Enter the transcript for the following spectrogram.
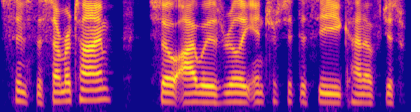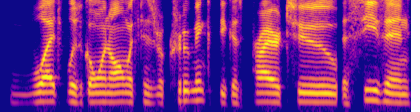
since the summertime. So I was really interested to see kind of just what was going on with his recruitment because prior to the season,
